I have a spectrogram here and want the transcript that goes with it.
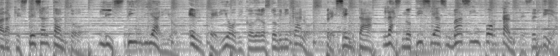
Para que estés al tanto, Listín Diario, el periódico de los dominicanos, presenta las noticias más importantes del día.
